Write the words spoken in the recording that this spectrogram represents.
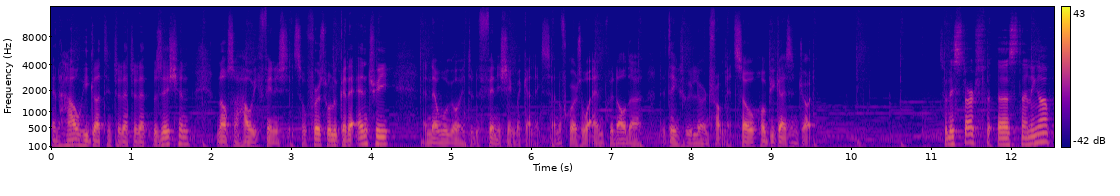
and how he got into that, that position and also how he finished it. So first we'll look at the entry and then we'll go into the finishing mechanics. And of course we'll end with all the, the things we learned from it. So hope you guys enjoy. So they start uh, standing up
